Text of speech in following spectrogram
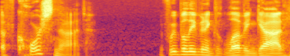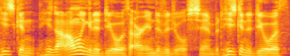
of course not. If we believe in a loving God, he's going he's not only going to deal with our individual sin, but he's going to deal with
